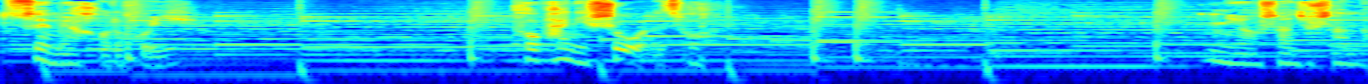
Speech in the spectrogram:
最美好的回忆。偷拍你是我的错，你要删就删吧。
